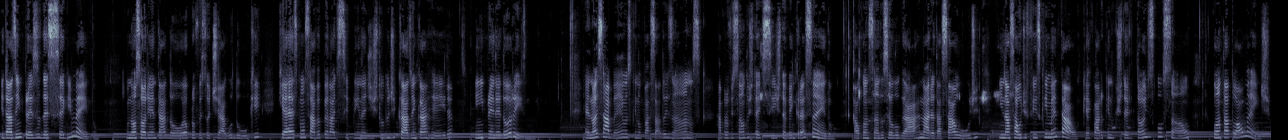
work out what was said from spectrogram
e das empresas desse segmento. O nosso orientador é o professor Tiago Duque, que é responsável pela disciplina de estudo de caso em carreira e empreendedorismo. É, nós sabemos que no passar dos anos, a profissão do esteticista vem crescendo alcançando seu lugar na área da saúde e na saúde física e mental, que é claro que nunca esteve tão em discussão quanto atualmente.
